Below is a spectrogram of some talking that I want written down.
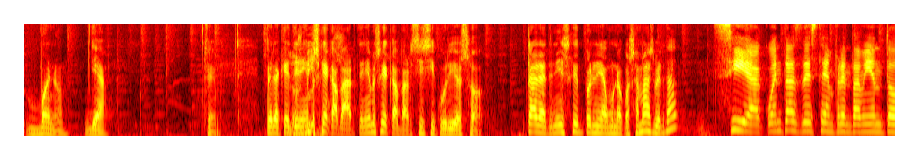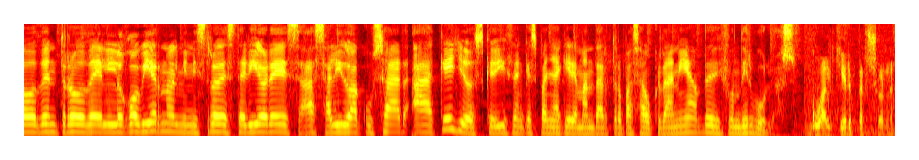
Bueno, ya. Sí. Pero que Los teníamos mismos. que acabar, teníamos que acabar, sí, sí, curioso. Clara, tenéis que poner alguna cosa más, ¿verdad? Sí, a cuentas de este enfrentamiento dentro del gobierno, el ministro de Exteriores ha salido a acusar a aquellos que dicen que España quiere mandar tropas a Ucrania de difundir bulos. Cualquier persona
